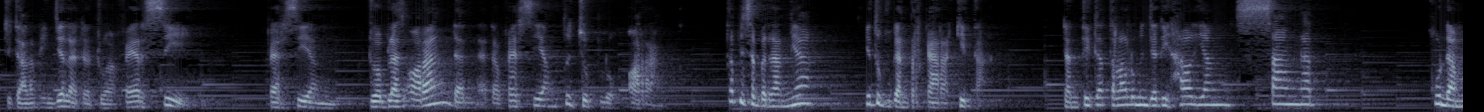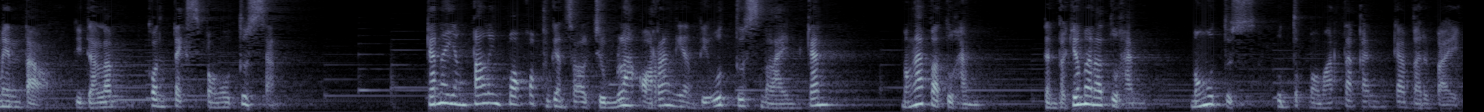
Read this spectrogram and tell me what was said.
di dalam Injil ada dua versi. Versi yang 12 orang dan ada versi yang 70 orang. Tapi sebenarnya itu bukan perkara kita. Dan tidak terlalu menjadi hal yang sangat fundamental di dalam konteks pengutusan karena yang paling pokok bukan soal jumlah orang yang diutus, melainkan mengapa Tuhan dan bagaimana Tuhan mengutus untuk mewartakan kabar baik.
